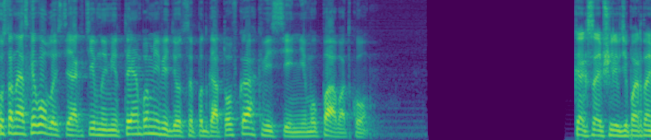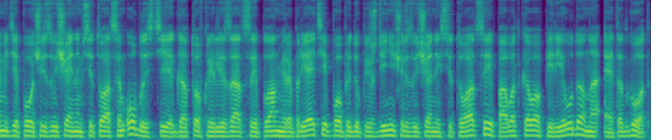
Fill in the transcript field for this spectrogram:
Кустанайской области активными темпами ведется подготовка к весеннему паводку. Как сообщили в Департаменте по чрезвычайным ситуациям области, готов к реализации план мероприятий по предупреждению чрезвычайных ситуаций паводкового периода на этот год.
